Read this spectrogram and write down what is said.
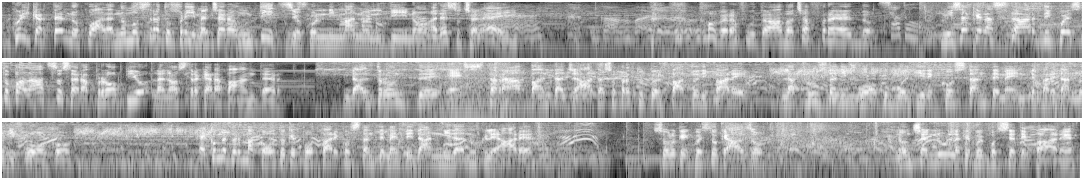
Quel cartello qua l'hanno mostrato prima e c'era un tizio con in mano il vino. Adesso c'è lei. Povera Futaba, c'ha freddo. Mi sa che la star di questo palazzo sarà proprio la nostra cara Panther. D'altronde è stravvantaggiata, soprattutto il fatto di fare la frusta di fuoco vuol dire costantemente fare danno di fuoco. È come per Makoto che può fare costantemente i danni da nucleare. Solo che in questo caso non c'è nulla che voi possiate fare.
